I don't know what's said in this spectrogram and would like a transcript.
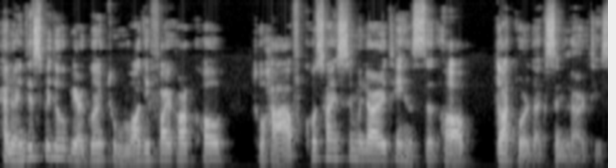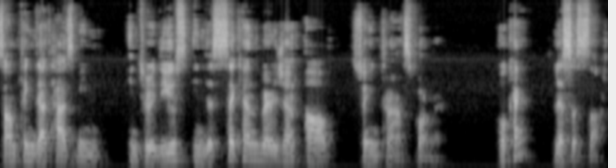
Hello, in this video we are going to modify our code to have cosine similarity instead of dot product similarity, something that has been introduced in the second version of Swin Transformer. Okay, let's start.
